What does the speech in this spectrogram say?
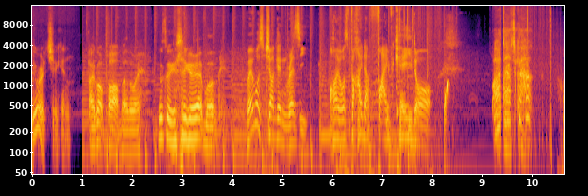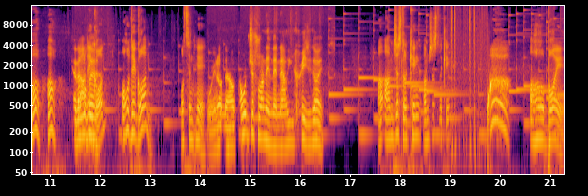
You're a chicken. I got part, by the way. Looks like a cigarette box. Where was Jug and Rezi? Oh, it was behind that 5k door. Ah, oh, let's go. Oh, oh. Yeah, they're they gone? Oh, they're gone. What's in here? Boy, not now. Don't just run in there now, you crazy guy. I- I'm just looking. I'm just looking. oh boy,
